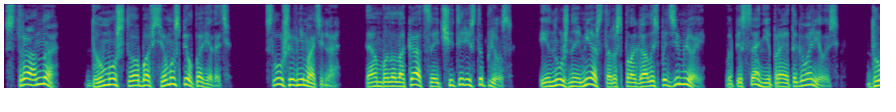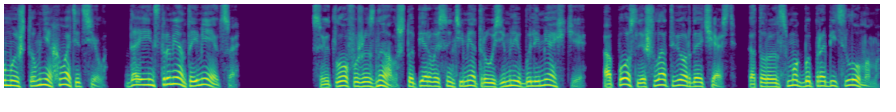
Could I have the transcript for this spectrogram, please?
Странно. Думал, что обо всем успел поведать. Слушай внимательно. Там была локация 400+, и нужное место располагалось под землей. В описании про это говорилось. Думаю, что мне хватит сил. Да и инструменты имеются. Светлов уже знал, что первые сантиметры у земли были мягкие, а после шла твердая часть, которую он смог бы пробить ломом.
